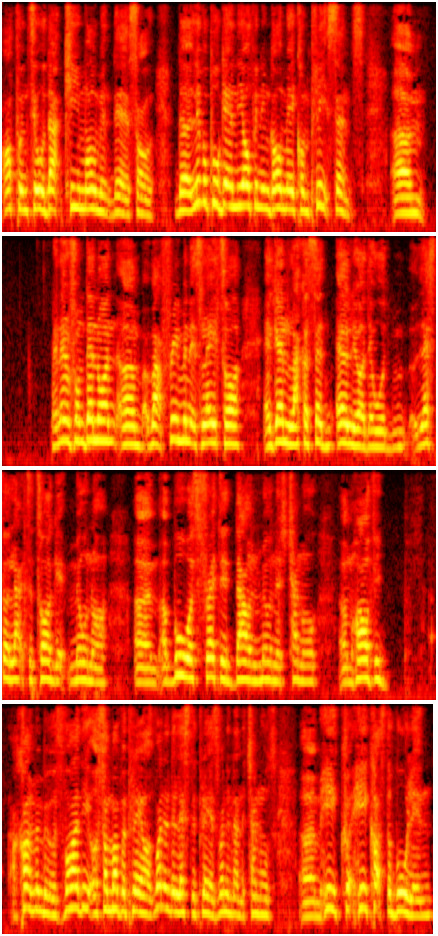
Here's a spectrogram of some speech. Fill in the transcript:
up until that key moment there. So the Liverpool getting the opening goal made complete sense. Um, and then from then on, um, about three minutes later, again, like I said earlier, they would Leicester like to target Milner. Um, a ball was threaded down Milner's channel. Um, Harvey, I can't remember it was Vardy or some other player, one of the Leicester players running down the channels. Um, he he cuts the ball in,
